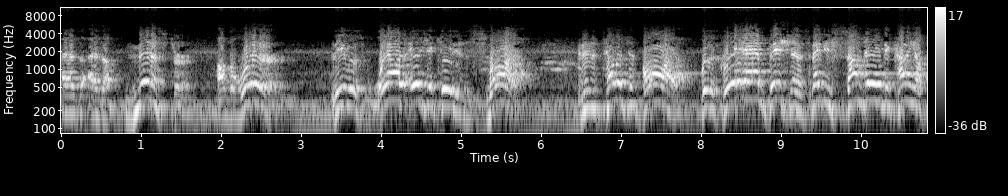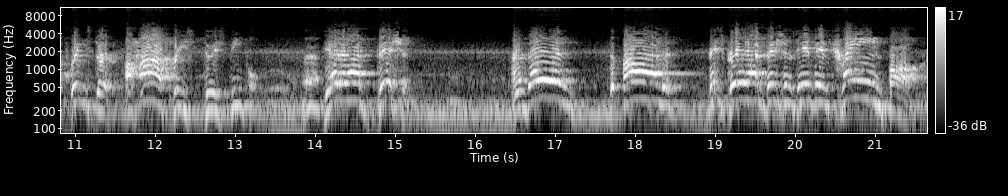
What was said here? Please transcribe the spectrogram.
as, as a minister of the Word. And he was well educated and smart and an intelligent boy with a great ambition of maybe someday becoming a priest or a high priest to his people. He had an ambition. And then to find that these great ambitions he'd been trained for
